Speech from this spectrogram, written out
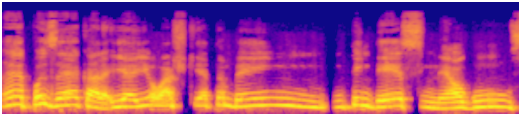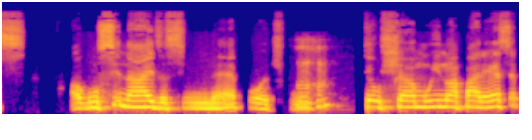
É, pois é, cara. E aí eu acho que é também entender, assim, né, alguns, alguns sinais, assim, né, pô, tipo, uhum. se eu chamo e não aparece,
